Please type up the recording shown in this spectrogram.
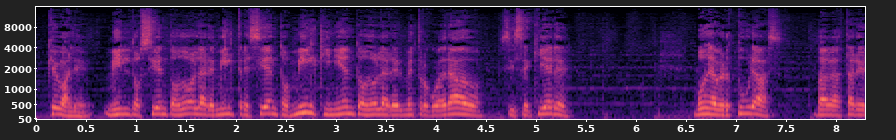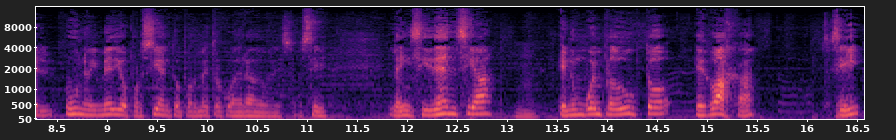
¿qué vale? ¿1.200 dólares, 1.300, 1.500 dólares el metro cuadrado, si se quiere? Vos de aberturas va a gastar el 1,5% por metro cuadrado de eso. Sí. La incidencia Mm, en un buen producto es baja, ¿sí?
